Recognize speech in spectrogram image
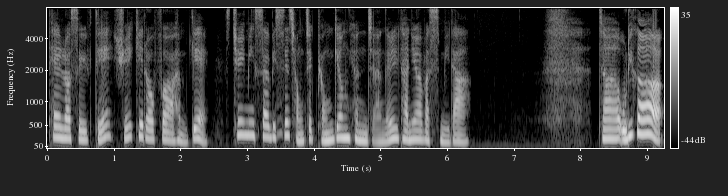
테일러 스위프트의 Shake It Off와 함께 스트리밍 서비스 정책 변경 현장을 다녀와 봤습니다. 자, 우리가,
